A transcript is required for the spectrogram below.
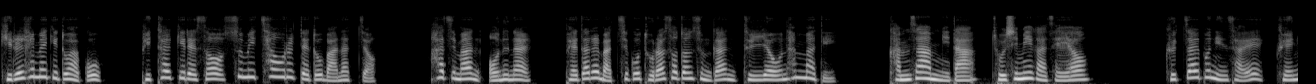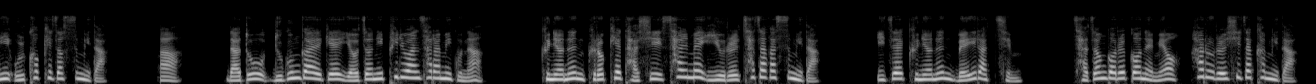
길을 헤매기도 하고 비탈길에서 숨이 차오를 때도 많았죠. 하지만 어느 날 배달을 마치고 돌아서던 순간 들려온 한마디. 감사합니다. 조심히 가세요. 그 짧은 인사에 괜히 울컥해졌습니다. 아, 나도 누군가에게 여전히 필요한 사람이구나. 그녀는 그렇게 다시 삶의 이유를 찾아갔습니다. 이제 그녀는 매일 아침 자전거를 꺼내며 하루를 시작합니다.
